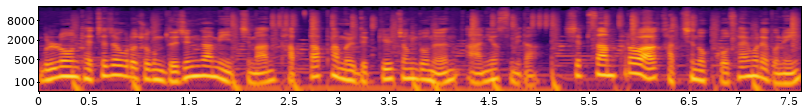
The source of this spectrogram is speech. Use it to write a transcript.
물론 대체적으로 조금 늦은 감이 있지만 답답함을 느낄 정도는 아니었습니다. 13 프로와 같이 놓고 사용을 해보니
